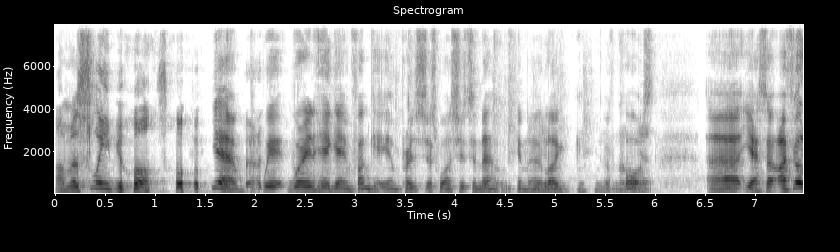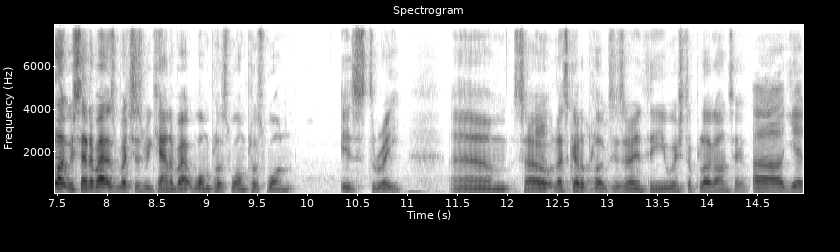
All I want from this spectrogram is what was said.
I'm asleep, you asshole. yeah, we're we're in here getting funky, and Prince just wants you to know. You know, like of course. Yeah. Uh, yeah, so I feel like we said about as much as we can about one plus one plus one is three. Um, so yeah, let's go to plugs. Is there anything you wish to plug onto? Uh, yeah,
